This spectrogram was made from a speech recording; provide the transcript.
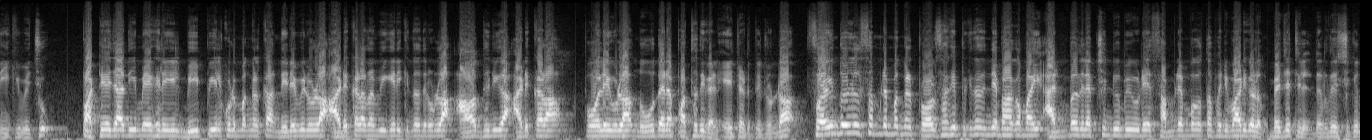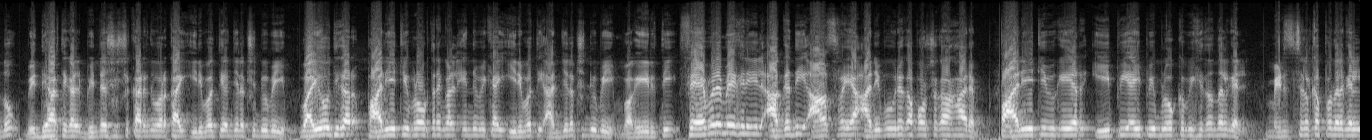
നീക്കിവെച്ചു. പട്ടികജാതി മേഖലയിൽ ബി പി എൽ കുടുംബങ്ങൾക്ക് നിലവിലുള്ള അടുക്കള നവീകരിക്കുന്നതിനുള്ള ആധുനിക അടുക്കള പോലെയുള്ള നൂതന പദ്ധതികൾ ഏറ്റെടുത്തിട്ടുണ്ട്. സ്വയം തൊഴിൽ സംരംഭങ്ങൾ പ്രോത്സാഹിപ്പിക്കുന്നതിന്റെ ഭാഗമായി അൻപത് ലക്ഷം രൂപയുടെ സംരംഭകത്വ പരിപാടികളും ബജറ്റിൽ നിർദ്ദേശിക്കുന്നു. വിദ്യാർത്ഥികൾ ഭിന്നശേഷിക്കാർ എന്നിവർക്കായി ഇരുപത്തിയഞ്ച് ലക്ഷം രൂപയും വയോധികർ പാലിയേറ്റീവ് പ്രവർത്തനങ്ങൾ എന്നിവയ്ക്കായി ഇരുപത്തി അഞ്ച് ലക്ഷം രൂപയും വകയിരുത്തി. സേവന മേഖലയിൽ അഗതി ആശ്രയ അനുപൂരക പോഷകാഹാരം palliative care E P I P block വിഹിതം നൽകൽ മെഡിസിനൽ കപ്പ് നൽകൽ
